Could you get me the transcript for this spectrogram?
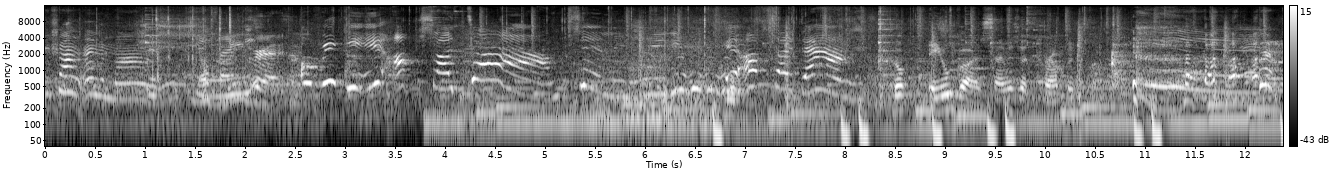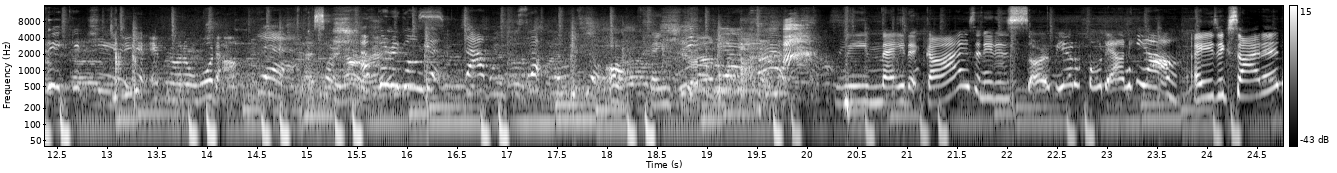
You found edamame. Your favourite. Oh, Vicky, it upside down. Silly Vicky. It upside down. Look, eel guys, same as that trumpet. The Pikachu. Did you get everyone a water? Yeah. That's so nice. I'm gonna go and get that one because that one's yours. Oh, thank you. Yeah. We made it, guys, and it is so beautiful down here. Are you excited?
